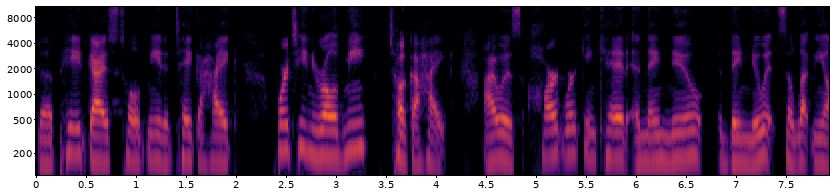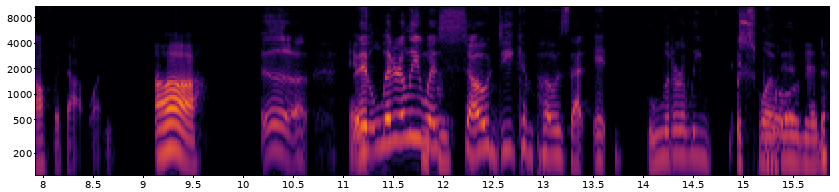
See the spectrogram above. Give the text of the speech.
the paid guys told me to take a hike. 14 year old me took a hike. I was a hardworking kid and they knew they knew it. So let me off with that one. Ah. Ugh. Ew. It literally was so decomposed that it literally exploded. Exploded.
